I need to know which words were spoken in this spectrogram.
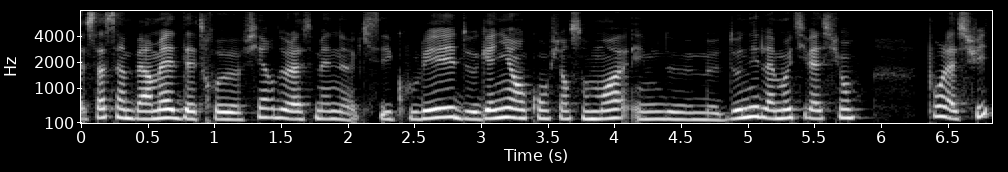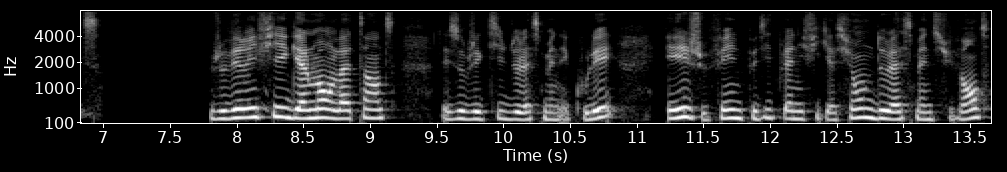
Ça, ça me permet d'être fier de la semaine qui s'est écoulée, de gagner en confiance en moi et de me donner de la motivation pour la suite. Je vérifie également l'atteinte des objectifs de la semaine écoulée et je fais une petite planification de la semaine suivante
